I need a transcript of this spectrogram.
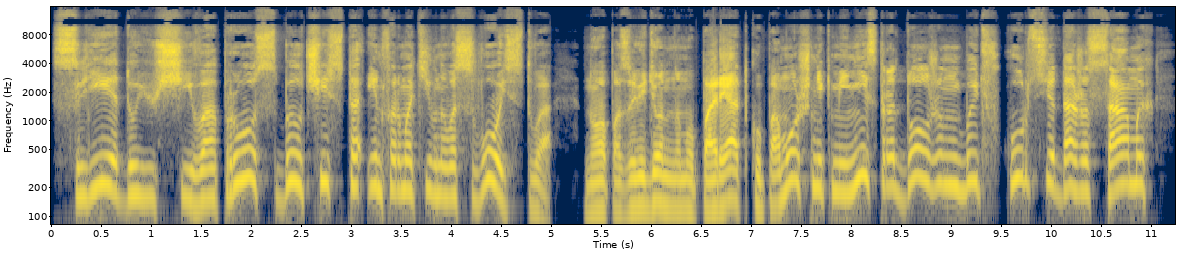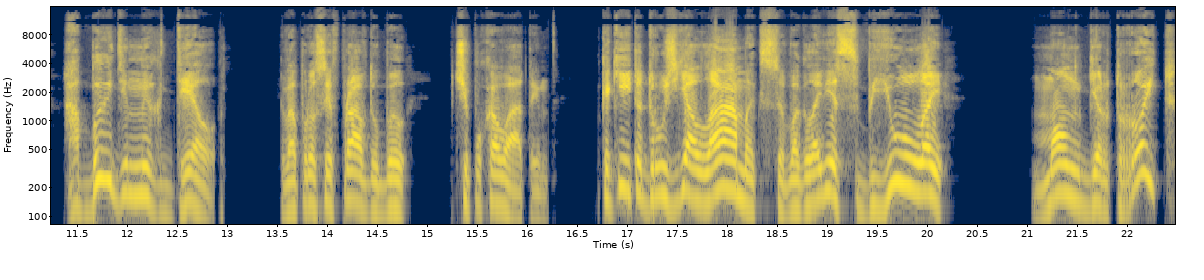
Следующий вопрос был чисто информативного свойства, но по заведенному порядку помощник министра должен быть в курсе даже самых обыденных дел. Вопрос и вправду был чепуховатым. Какие-то друзья Ламекса во главе с Бьюлой Монгертройт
